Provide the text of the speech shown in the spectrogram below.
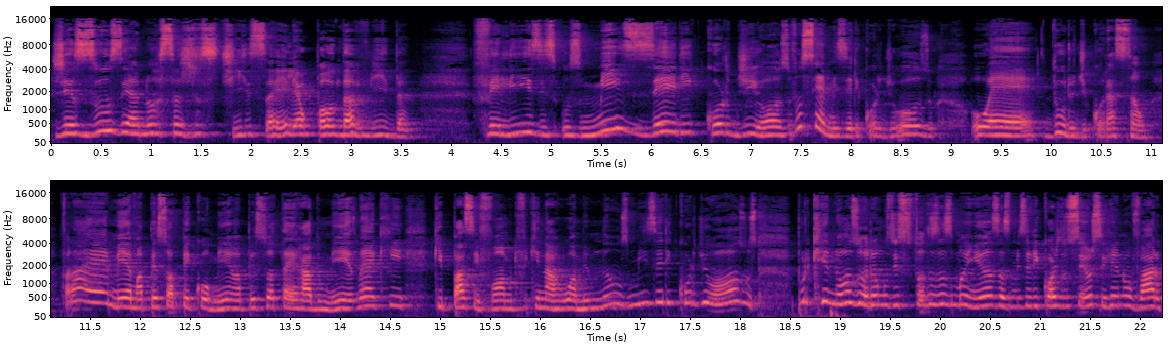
Jesus é a nossa justiça, ele é o pão da vida. Felizes os misericordiosos. Você é misericordioso ou é duro de coração? Fala, ah, é mesmo, a pessoa pecou mesmo, a pessoa tá errado mesmo, é que, que passe fome, que fique na rua mesmo. Não, os misericordiosos. Porque nós oramos isso todas as manhãs, as misericórdias do Senhor se renovaram.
